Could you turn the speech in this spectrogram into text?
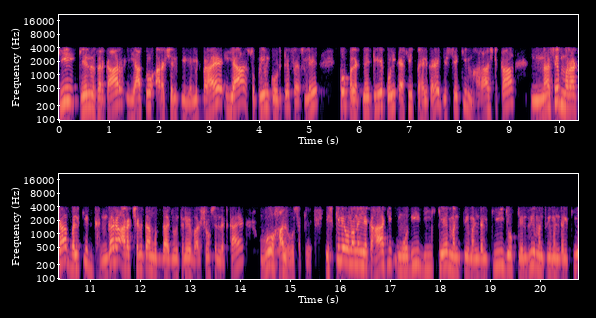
कि केंद्र सरकार या तो आरक्षण की लिमिट बढ़ाए या सुप्रीम कोर्ट के फैसले को पलटने के लिए कोई ऐसी पहल करे जिससे कि महाराष्ट्र का न सिर्फ़ मराठा बल्कि धनगर आरक्षण का मुद्दा जो इतने वर्षों से लटका है वो हल हो सके। इसके लिए उन्होंने ये कहा कि मोदी जी के मंत्रिमंडल की, जो केंद्रीय मंत्रिमंडल की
